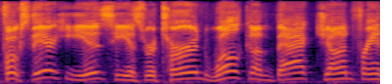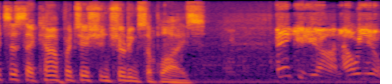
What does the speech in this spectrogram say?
Folks, there he is. He has returned. Welcome back, John Francis at competition shooting supplies. Thank you, John. How are you?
